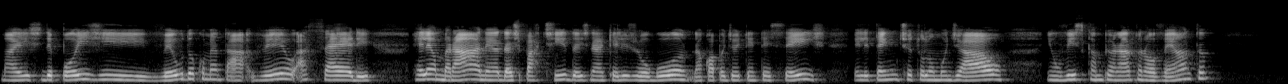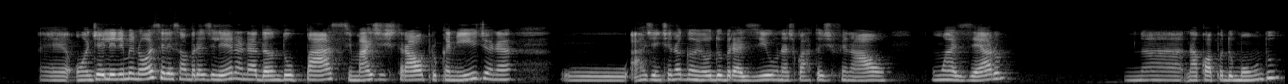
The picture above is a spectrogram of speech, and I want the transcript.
mas depois de ver o documentário, ver a série, relembrar, né, das partidas, né, que ele jogou na Copa de 86, ele tem um título mundial e um vice-campeonato 90, é, onde ele eliminou a seleção brasileira, né, dando o passe magistral para o Canidia, né, o, a Argentina ganhou do Brasil nas quartas de final 1 a 0 na, na Copa do Mundo,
